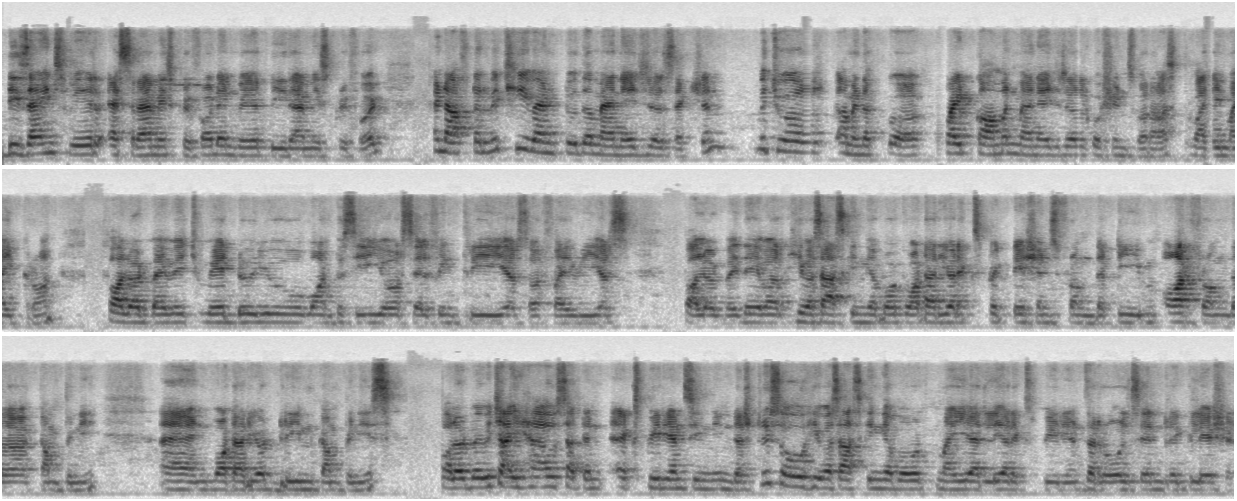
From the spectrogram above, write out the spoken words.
designs where SRAM is preferred and where DRAM is preferred. And after which he went to the managerial section, which were, I mean, the, uh, quite common managerial questions were asked. Why Micron? Followed by which where do you want to see yourself in three years or five years? Followed by they were he was asking about what are your expectations from the team or from the company and what are your dream companies? Followed by which i have certain experience in industry. So he was asking about my earlier experience the roles and regulation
